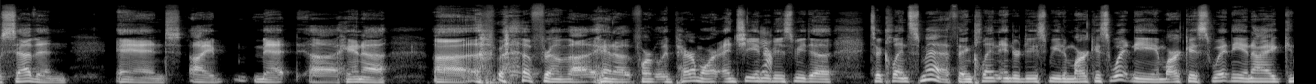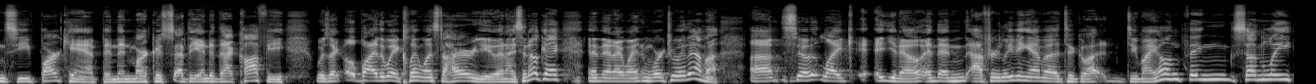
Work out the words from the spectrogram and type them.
07 and I met uh, Hannah uh, from uh, Hannah, formerly Paramore, and she introduced yeah. me to to Clint Smith, and Clint introduced me to Marcus Whitney, and Marcus Whitney and I conceived Bar Camp, and then Marcus at the end of that coffee was like, "Oh, by the way, Clint wants to hire you," and I said, "Okay," and then I went and worked with Emma. Um, so, like, you know, and then after leaving Emma to go out and do my own thing, suddenly,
